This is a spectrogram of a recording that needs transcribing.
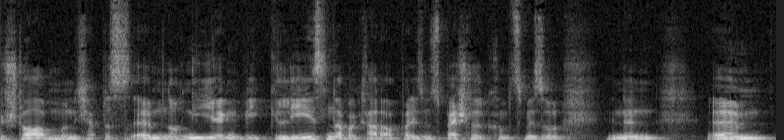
gestorben. Und ich habe das ähm, noch nie irgendwie gelesen, aber gerade auch bei diesem Special kommt es mir so in den ähm,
